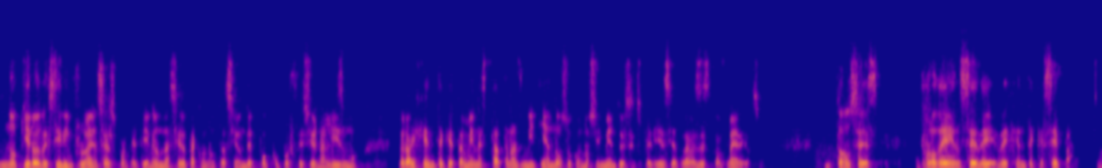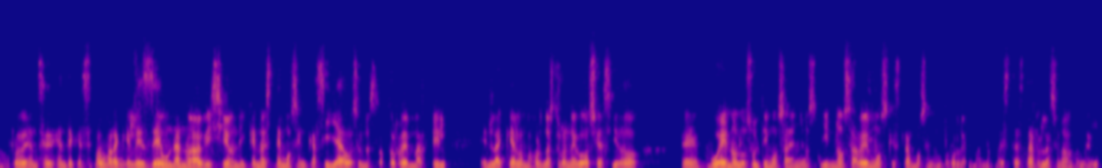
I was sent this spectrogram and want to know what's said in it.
no quiero decir influencers porque tiene una cierta connotación de poco profesionalismo, pero hay gente que también está transmitiendo su conocimiento y su experiencia a través de estos medios. Entonces, rodéense de, gente que sepa, ¿no? Rodéense de gente que sepa para que les dé una nueva visión y que no estemos encasillados en nuestra torre de marfil, en la que a lo mejor nuestro negocio ha sido eh, bueno los últimos años y no sabemos que estamos en un problema, ¿no? Este está relacionado con el,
